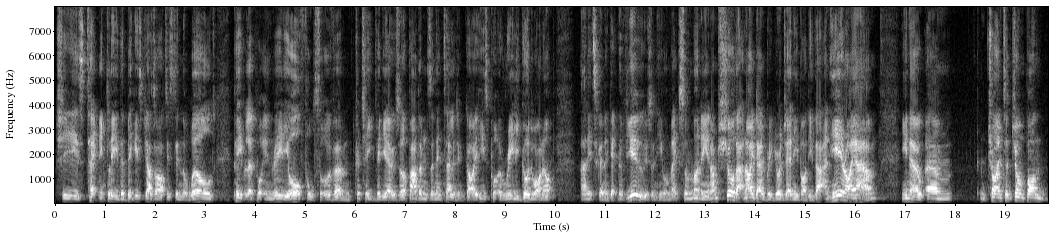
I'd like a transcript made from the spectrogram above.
she is technically the biggest jazz artist in the world. People are putting really awful sort of um, critique videos up. Adam's an intelligent guy. He's put a really good one up and it's going to get the views and he will make some money. And I'm sure that, and I don't begrudge anybody that. And here I am, you know, um, trying to jump on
